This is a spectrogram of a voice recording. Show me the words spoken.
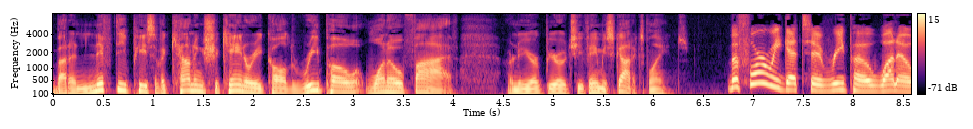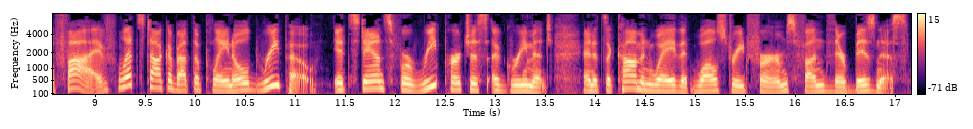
about a nifty piece of accounting chicanery called Repo 105. Our New York Bureau Chief Amy Scott explains. Before we get to Repo 105, let's talk about the plain old repo. It stands for Repurchase Agreement, and it's a common way that Wall Street firms fund their business.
